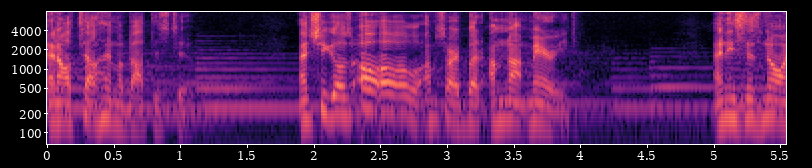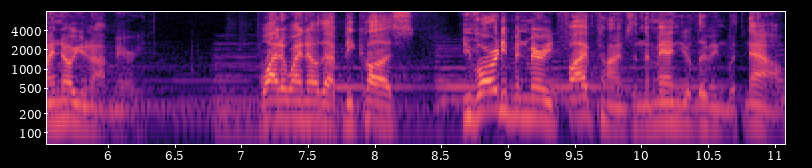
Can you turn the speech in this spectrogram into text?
and I'll tell him about this too. And she goes, oh, oh, oh, I'm sorry, but I'm not married. And he says, No, I know you're not married. Why do I know that? Because you've already been married five times, and the man you're living with now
